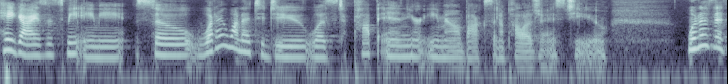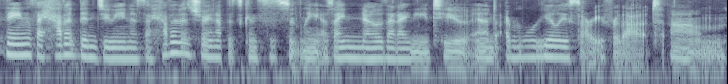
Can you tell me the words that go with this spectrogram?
Hey guys, it's me, Amy. So, what I wanted to do was to pop in your email box and apologize to you. One of the things I haven't been doing is I haven't been showing up as consistently as I know that I need to, and I'm really sorry for that. Um,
